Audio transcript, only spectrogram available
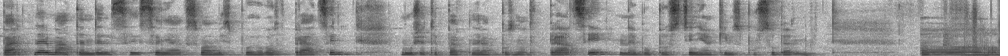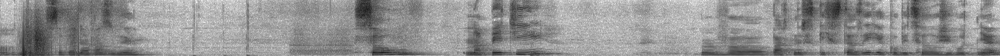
partner má tendenci se nějak s vámi spojovat v práci. Můžete partnera poznat v práci nebo prostě nějakým způsobem uh, na sebe navazuje. Jsou napětí v partnerských stazích, jakoby celoživotně.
